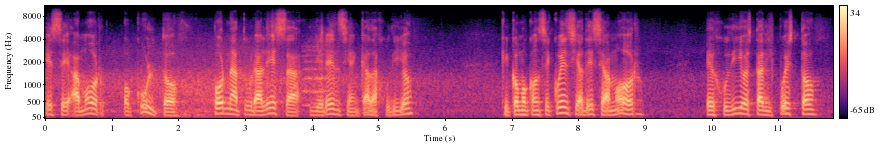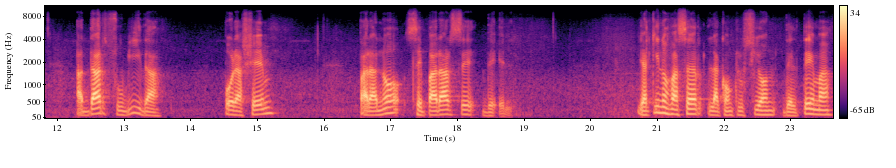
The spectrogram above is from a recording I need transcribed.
ese amor oculto por naturaleza y herencia en cada judío, que como consecuencia de ese amor, el judío está dispuesto a dar su vida por Hashem para no separarse de él. Y aquí nos va a ser la conclusión del tema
